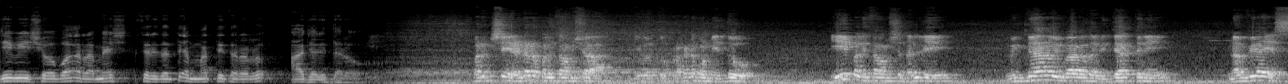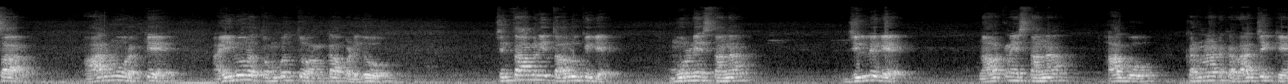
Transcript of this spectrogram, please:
ಜಿ ವಿ ಶೋಭಾ, ರಮೇಶ್ ಸೇರಿದಂತೆ ಮತ್ತಿತರರು ಹಾಜರಿದ್ದರು. ಪರೀಕ್ಷೆ ಎರಡರ ಫಲಿತಾಂಶ ಇವತ್ತು ಪ್ರಕಟಗೊಂಡಿದ್ದು, ಈ ಫಲಿತಾಂಶದಲ್ಲಿ ವಿಜ್ಞಾನ ವಿಭಾಗದ ವಿದ್ಯಾರ್ಥಿನಿ ನವ್ಯ ಎಸ್ ಆರ್ ಆರುನೂರಕ್ಕೆ ಐನೂರ ತೊಂಬತ್ತು ಅಂಕ ಪಡೆದು ಚಿಂತಾಮಣಿ ತಾಲೂಕಿಗೆ ಮೂರನೇ ಸ್ಥಾನ, ಜಿಲ್ಲೆಗೆ ನಾಲ್ಕನೇ ಸ್ಥಾನ ಹಾಗೂ ಕರ್ನಾಟಕ ರಾಜ್ಯಕ್ಕೆ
